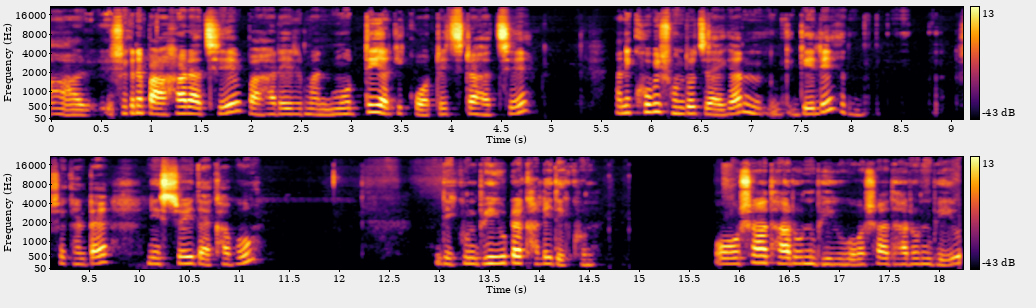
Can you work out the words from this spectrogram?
আর সেখানে পাহাড় আছে। পাহাড়ের মানে মধ্যেই আর কি কটেজটা আছে। মানে খুবই সুন্দর জায়গা। গেলে সেখানটা নিশ্চয়ই দেখাবো। দেখুন, ভিউটা খালি দেখুন। অসাধারণ ভিউ অসাধারণ ভিউ।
